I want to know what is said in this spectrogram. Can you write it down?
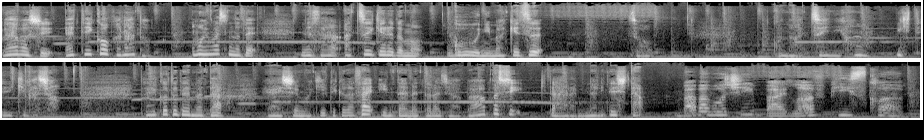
親星やっていこうかなと思いますので皆さん暑いけれども豪雨に負けず。そう。この暑い日本生きていきましょう。ということでまた来週も聞いてください。インターネットラジオバーバシ北原みのりでした。ババボシ by Love Peace Club.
